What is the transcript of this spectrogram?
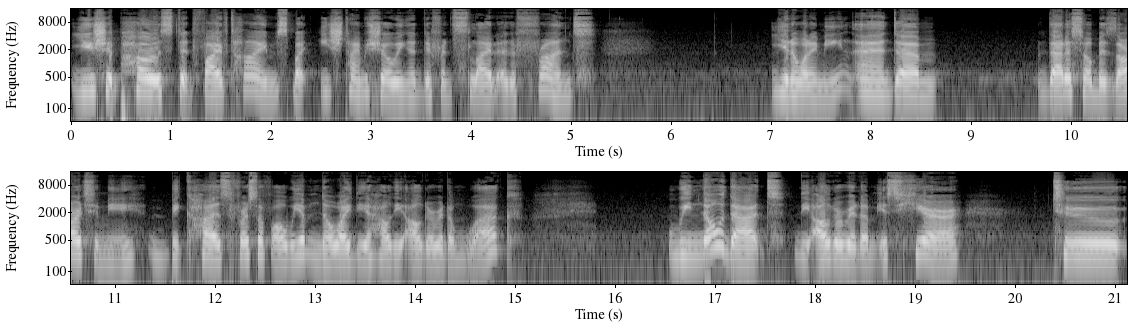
you should post it five times, but each time showing a different slide at the front. You know what I mean? And um, that is so bizarre to me because first of all we have no idea how the algorithm work we know that the algorithm is here to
